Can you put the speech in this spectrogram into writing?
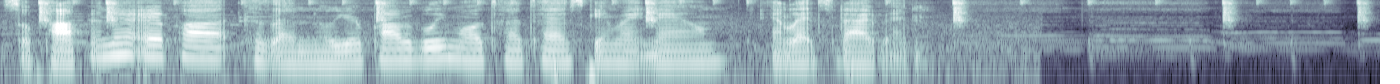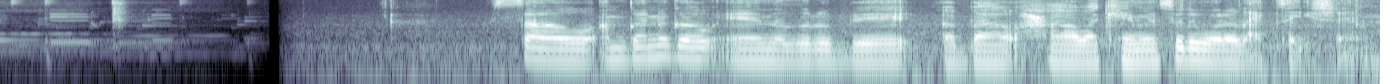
So pop in an AirPod because I know you're probably multitasking right now, and let's dive in. So, I'm going to go in a little bit about how I came into the world of lactation.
